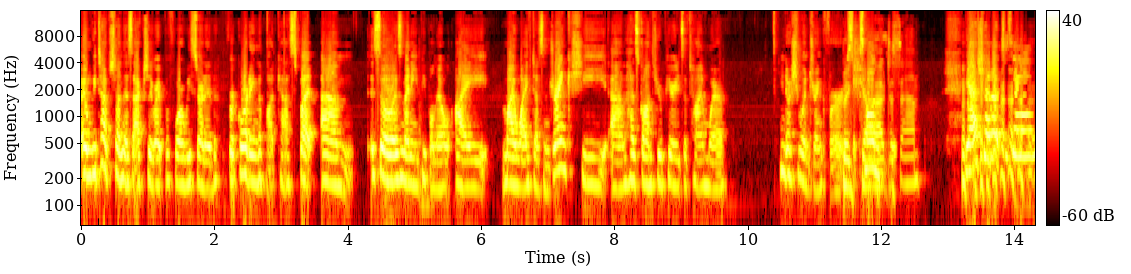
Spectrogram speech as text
and we touched on this actually right before we started recording the podcast. But um, so, as many people know, I my wife doesn't drink. She um, has gone through periods of time where, you know, she wouldn't drink for Big six shout months. out to Sam. yeah, shout out to Sam.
